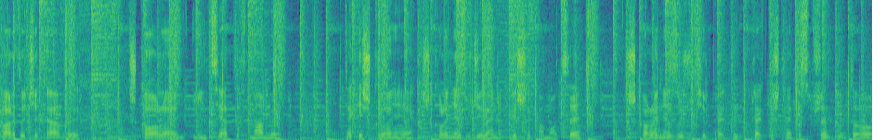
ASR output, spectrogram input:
Bardzo ciekawych szkoleń inicjatyw mamy takie szkolenia jak szkolenia z udzielania pierwszej pomocy, szkolenia z użyciem prakty- praktycznego sprzętu do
